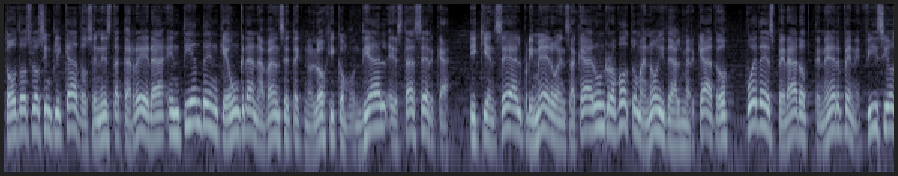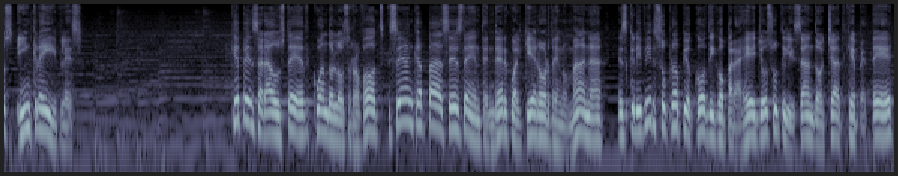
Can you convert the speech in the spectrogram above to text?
Todos los implicados en esta carrera entienden que un gran avance tecnológico mundial está cerca, y quien sea el primero en sacar un robot humanoide al mercado puede esperar obtener beneficios increíbles. ¿Qué pensará usted cuando los robots sean capaces de entender cualquier orden humana, escribir su propio código para ellos utilizando ChatGPT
